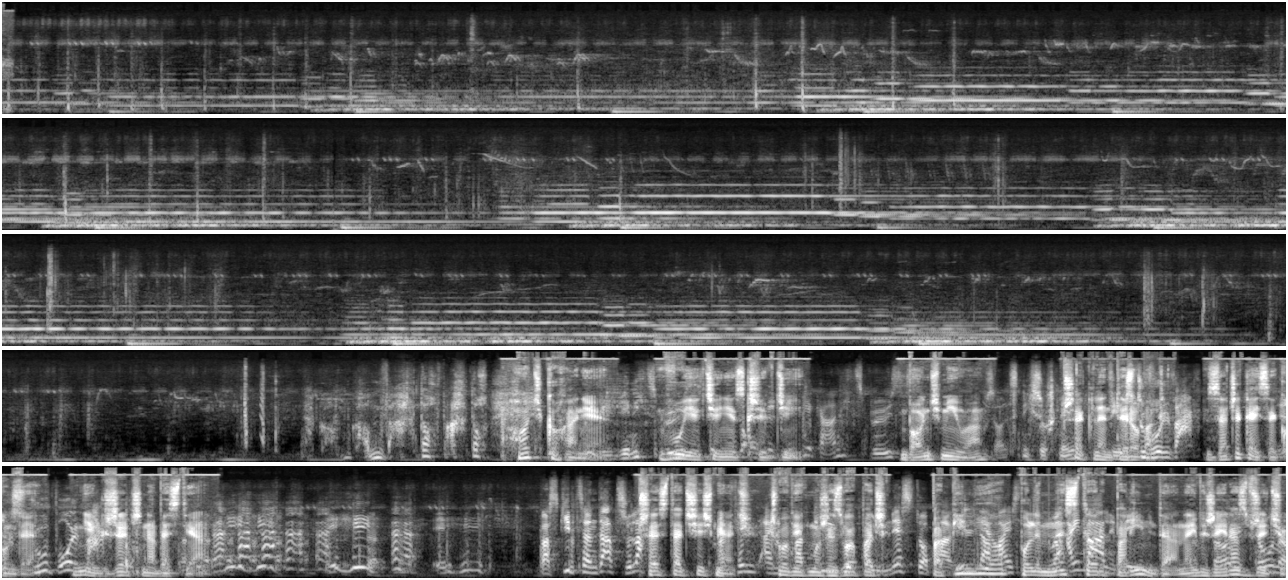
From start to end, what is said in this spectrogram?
Chodź, kochanie. Wujek cię nie skrzywdzi. Bądź miła. Przeklęty robak. Zaczekaj sekundę. Niegrzeczna bestia. Przestać się śmiać. Człowiek może złapać papilio polymnestor parinda najwyżej raz w życiu.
